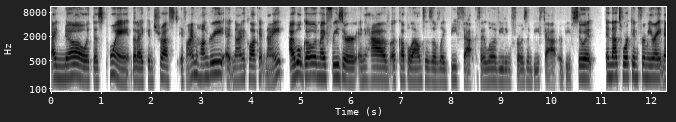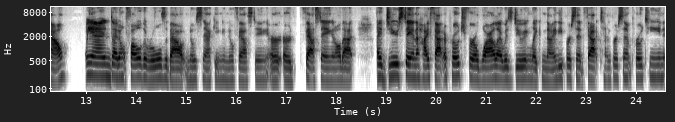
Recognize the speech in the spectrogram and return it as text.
I know at this point that I can trust if I'm hungry at nine o'clock at night, I will go in my freezer and have a couple ounces of like beef fat because I love eating frozen beef fat or beef suet. And that's working for me right now. And I don't follow the rules about no snacking and no fasting or, or fasting and all that. I do stay in a high fat approach. For a while, I was doing like 90% fat, 10% protein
